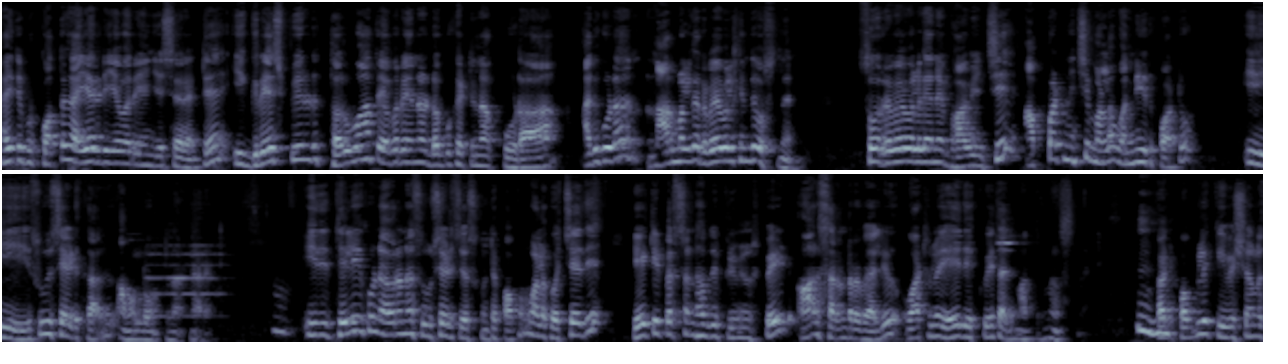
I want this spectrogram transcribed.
అయితే ఇప్పుడు కొత్తగా ఐఆర్డిఏ వారు ఏం చేశారంటే ఈ గ్రేస్ పీరియడ్ తరువాత ఎవరైనా డబ్బు కట్టినా కూడా అది కూడా నార్మల్గా రివైవల్ కిందే వస్తుందండి. సో రివైవల్గానే భావించి అప్పటి నుంచి మళ్ళీ వన్ ఇయర్ పాటు ఈ సూసైడ్ కాల్ అమల్లో ఉంటుంది అంటున్నారండి. Hmm. ఇది తెలియకుండా ఎవరైనా సూసైడ్ చేసుకుంటే పాపం వాళ్ళకి వచ్చేది eighty percent of the premiums paid or surrender value వాటిలో ఏది ఎక్కువైతే అది మాత్రమే వస్తుంది మ్మ్. బట్ పబ్లిక్ ఈ విషయంలో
